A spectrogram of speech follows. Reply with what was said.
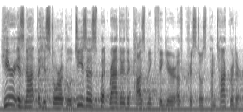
Here is not the historical Jesus, but rather the cosmic figure of Christos Pantocrator,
